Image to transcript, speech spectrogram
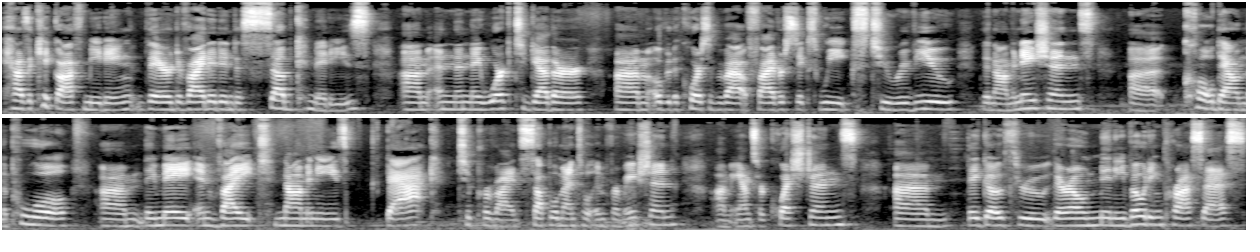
has a kickoff meeting. They're divided into subcommittees, um, and then they work together um, over the course of about five or six weeks to review the nominations, uh, cull down the pool. Um, they may invite nominees back to provide supplemental information, um, answer questions. Um, they go through their own mini voting process,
